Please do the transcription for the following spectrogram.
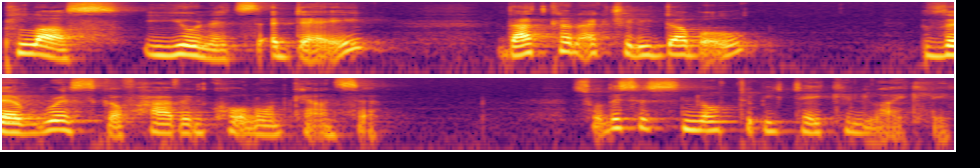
plus units a day, that can actually double their risk of having colon cancer. So, this is not to be taken lightly.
